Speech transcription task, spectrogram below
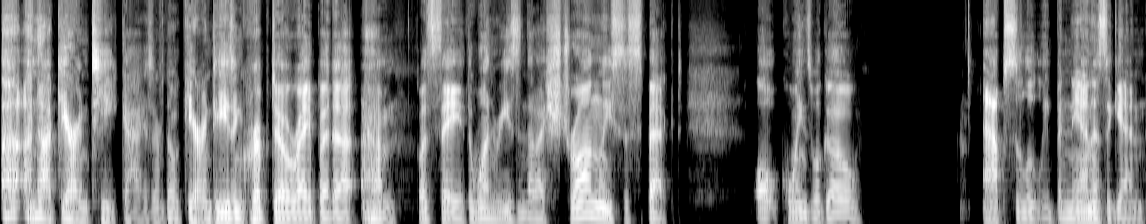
uh, not guarantee, guys, there's no guarantees in crypto, right? But uh, let's say the one reason that I strongly suspect altcoins will go absolutely bananas again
